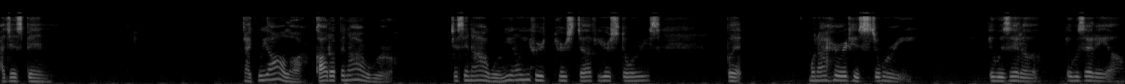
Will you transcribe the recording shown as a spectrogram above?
I just been like we all are, caught up in our world, just in our world. You know, you hear hear stuff, you hear stories, but when I heard his story, it was at a, it was at a, um,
